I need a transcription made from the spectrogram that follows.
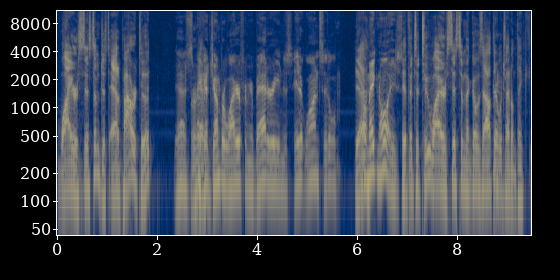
wire system, just add a power to it. Yeah, just make had a jumper wire from your battery and just hit it once. It'll Yeah. it'll make noise. If it's a two wire system that goes out there, which I don't think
